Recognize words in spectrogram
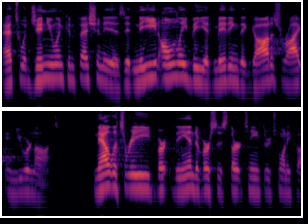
That's what genuine confession is. It need only be admitting that God is right and you are not. Now let's read the end of verses 13 through 25.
